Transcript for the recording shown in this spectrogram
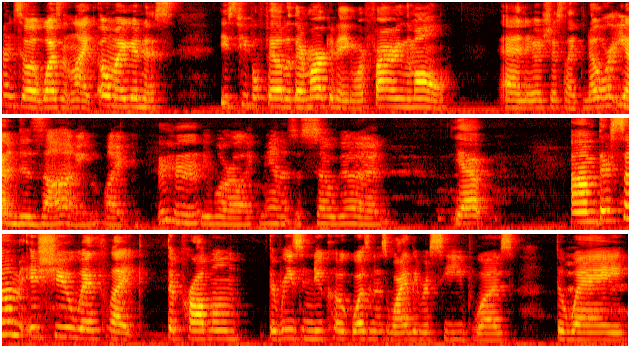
and so it wasn't like oh my goodness these people failed at their marketing we're firing them all and it was just like no. nope or even yep design. Like hmm people are like, man, this is so good. Yep. Um, there's some issue with like the problem. The reason New Coke wasn't as widely received was the way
